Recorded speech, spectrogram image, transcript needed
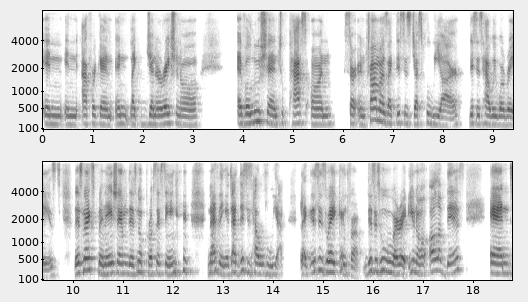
in in African and like generational evolution to pass on certain traumas like this is just who we are. This is how we were raised. There's no explanation. There's no processing. Nothing. It's just this is how we are. Like this is where it came from. This is who we were you know all of this. And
